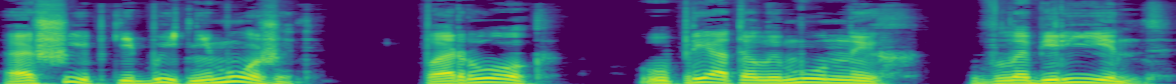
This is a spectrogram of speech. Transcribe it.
ошибки быть не может. Порог упрятал иммунных в лабиринт.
